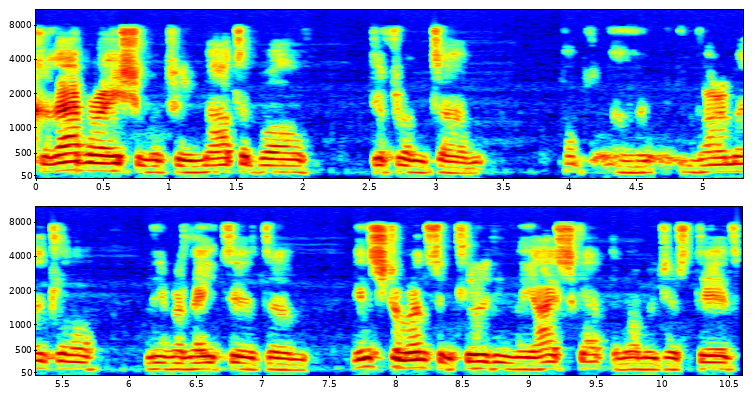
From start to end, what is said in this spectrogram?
collaboration between multiple different um, uh, environmental related um, instruments, including the EISCAT, the one we just did.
